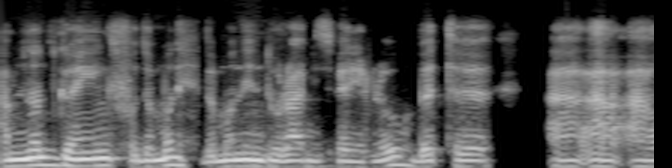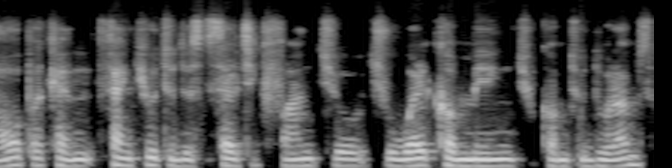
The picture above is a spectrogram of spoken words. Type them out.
I'm not going for the money. The money in Durham is very low, but uh, I, I, hope I can thank you to the Celtic fan to to welcoming to come to Durham. So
